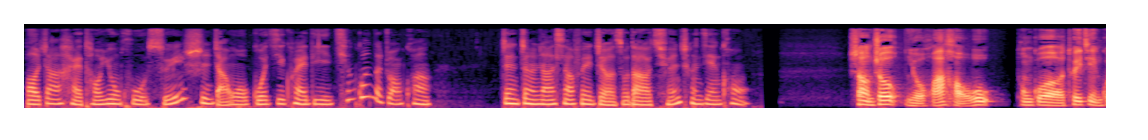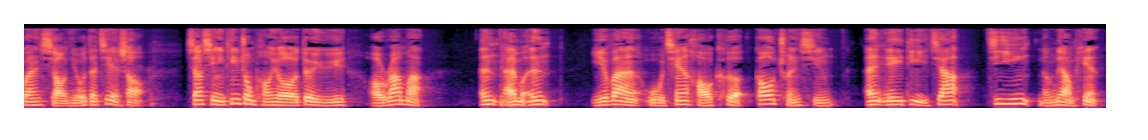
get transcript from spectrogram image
保障海淘用户随时掌握国际快递清关的状况，真正让消费者做到全程监控。上周纽华好物通过推荐官小牛的介绍，相信听众朋友对于 Orama NMN 一万五千毫克高纯型 NAD 加基因能量片、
